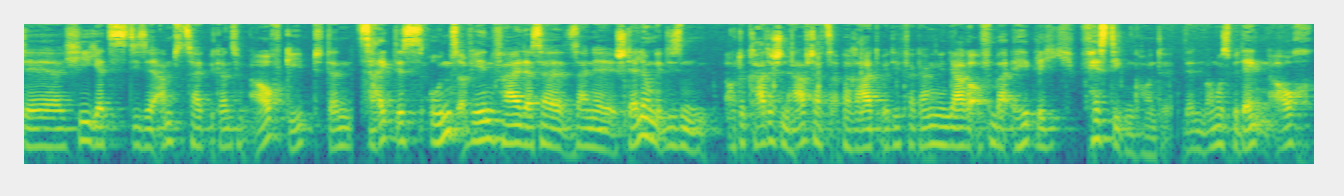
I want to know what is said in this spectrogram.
der hier jetzt diese Amtszeitbegrenzung aufgibt, dann zeigt es uns auf jeden Fall, dass er seine Stellung in diesem autokratischen Herrschaftsapparat über die vergangenen Jahre offenbar erheblich festigen konnte. Denn man muss bedenken, auch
